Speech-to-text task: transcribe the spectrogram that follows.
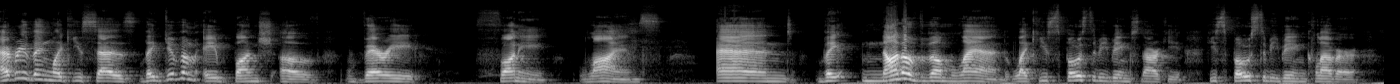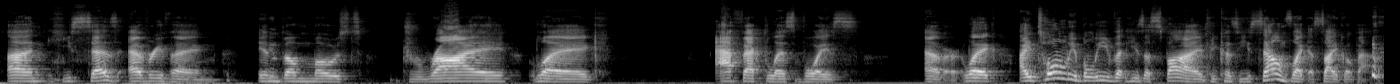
everything like he says, they give him a bunch of very funny lines and they none of them land. Like he's supposed to be being snarky. He's supposed to be being clever and he says everything in the most dry like affectless voice ever. Like, I totally believe that he's a spy because he sounds like a psychopath.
